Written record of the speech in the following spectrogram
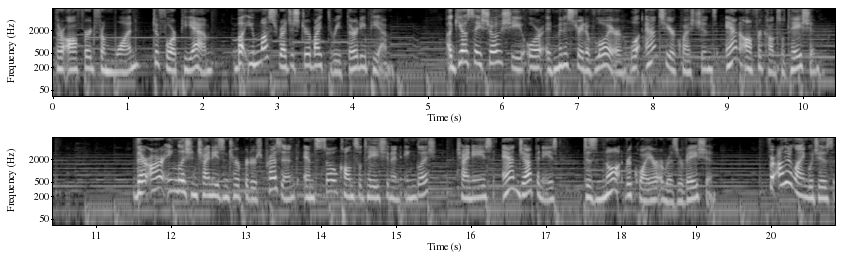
They're offered from 1 to 4 p.m., but you must register by 3:30 p.m. A gyosei shoshi or administrative lawyer will answer your questions and offer consultation. There are English and Chinese interpreters present, and so consultation in English, Chinese, and Japanese does not require a reservation. For other languages,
